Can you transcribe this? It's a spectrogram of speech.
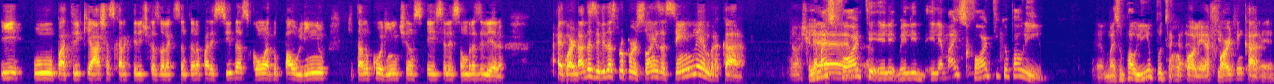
E o Patrick acha as características do Alex Santana parecidas com a do Paulinho, que está no Corinthians e seleção brasileira. É, guardadas as devidas proporções, assim, lembra, cara. ele é, é, mais forte, ele, ele, ele é mais forte que o Paulinho. É, mas o Paulinho, putz, o cara, Paulinho é, é forte, hein, cara. É,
